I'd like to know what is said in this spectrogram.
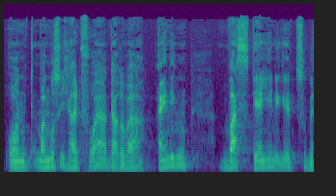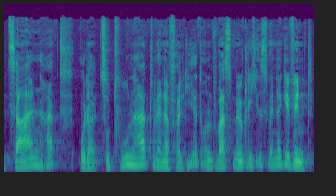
Und man muss sich halt vorher darüber einigen, was derjenige zu bezahlen hat oder zu tun hat, wenn er verliert und was möglich ist, wenn er gewinnt.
